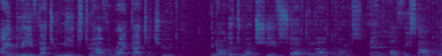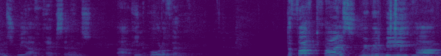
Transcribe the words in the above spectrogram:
I believe that you need to have the right attitude in order to achieve certain outcomes. And of these outcomes, we have excellence uh, in all of them. The first prize we will be uh,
